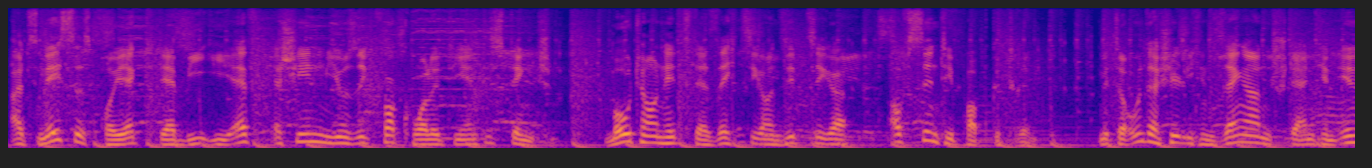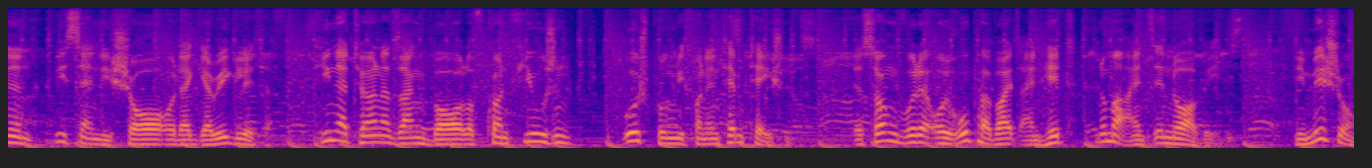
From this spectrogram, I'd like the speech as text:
Als nächstes Projekt der BEF erschien Music for Quality and Distinction. Motown-Hits der 60er und 70er auf Synthie-Pop getrimmt. Mit so unterschiedlichen Sängern, Sternchen innen wie Sandy Shaw oder Gary Glitter. Tina Turner sang Ball of Confusion, ursprünglich von den Temptations. Der Song wurde europaweit ein Hit, Nummer 1 in Norwegen. Die Mischung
